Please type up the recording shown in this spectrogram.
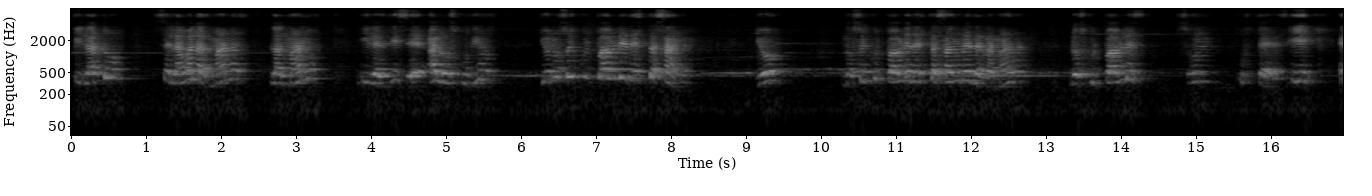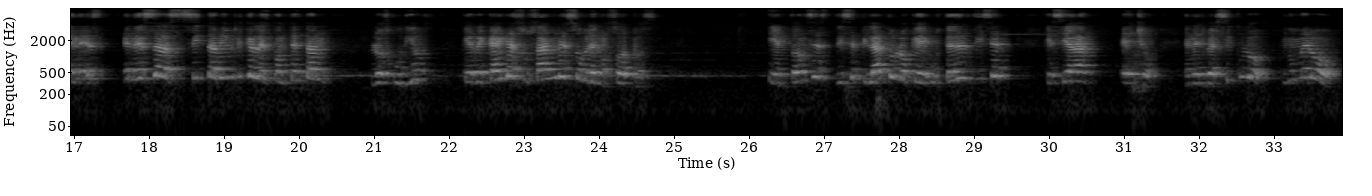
Pilato se lava las manos, las manos y les dice a los judíos, yo no soy culpable de esta sangre. Yo no soy culpable de esta sangre derramada. Los culpables son ustedes. Y en, en esa cita bíblica les contestan los judíos, que recaiga su sangre sobre nosotros. Y entonces dice Pilato lo que ustedes dicen que se ha hecho. En el versículo número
